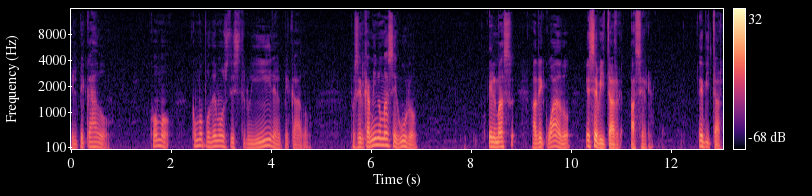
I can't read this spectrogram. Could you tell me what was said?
el pecado? ¿Cómo? ¿Cómo podemos destruir el pecado? Pues el camino más seguro, el más adecuado, es evitar hacerlo. Evitar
